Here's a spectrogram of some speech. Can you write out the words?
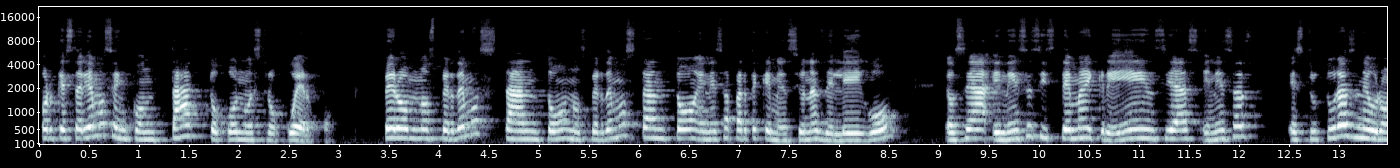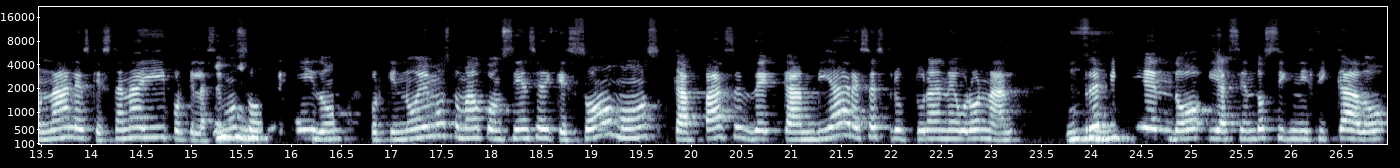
porque estaríamos en contacto con nuestro cuerpo pero nos perdemos tanto, nos perdemos tanto en esa parte que mencionas del ego, o sea, en ese sistema de creencias, en esas estructuras neuronales que están ahí porque las hemos sostenido, porque no hemos tomado conciencia de que somos capaces de cambiar esa estructura neuronal, repitiendo y haciendo significado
